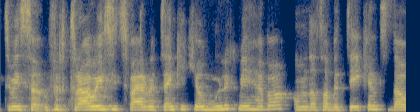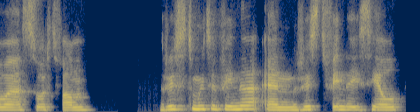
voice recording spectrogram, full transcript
tenminste, vertrouwen is iets waar we het denk ik heel moeilijk mee hebben, omdat dat betekent dat we een soort van rust moeten vinden. En rust vinden is heel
